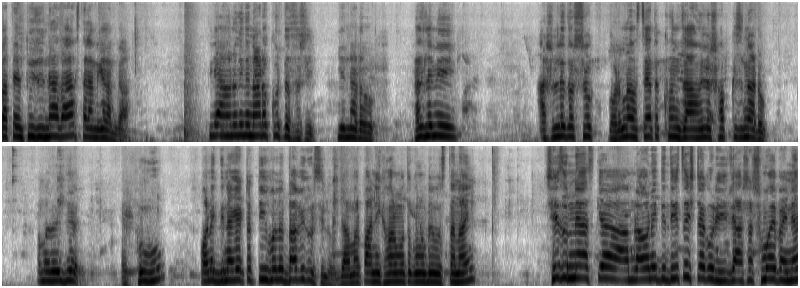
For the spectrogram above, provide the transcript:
বাতেন তুই যদি না যাস তাহলে আমি গেলাম গা। তুই এখনও কিন্তু নাটক করতেছিস কি নাটক? ফাজলামি। আসলে দর্শক ঘটনা হচ্ছে এতক্ষণ যা হইল সব কিছু নাটক। আমার ওই যে ফুবু অনেকদিন আগে একটা টিউবওয়েলের দাবি করছিল যে আমার পানি খাওয়ার মতো কোনো ব্যবস্থা নাই। সেই জন্য আজকে আমরা অনেক দিন থেকে চেষ্টা করি যে আসার সময় পাই না।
